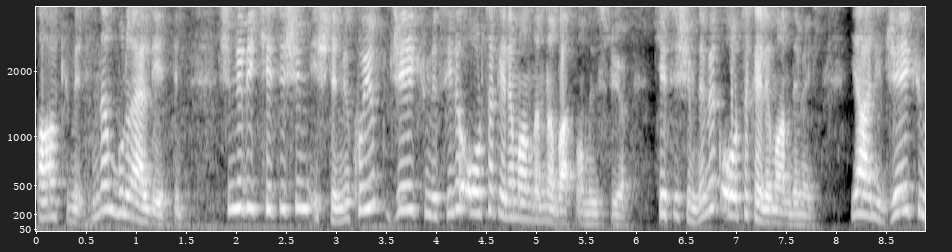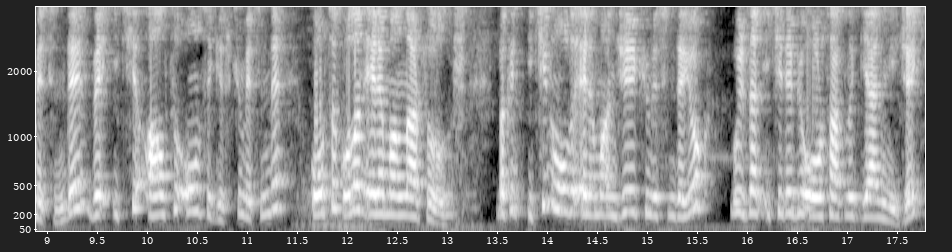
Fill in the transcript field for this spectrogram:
A kümesinden bunu elde ettim. Şimdi bir kesişim işlemi koyup C kümesiyle ortak elemanlarına bakmamı istiyor. Kesişim demek ortak eleman demek. Yani C kümesinde ve 2, 6, 18 kümesinde ortak olan elemanlar sorulmuş. Bakın 2 nolu eleman C kümesinde yok. Bu yüzden 2'de bir ortaklık gelmeyecek.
